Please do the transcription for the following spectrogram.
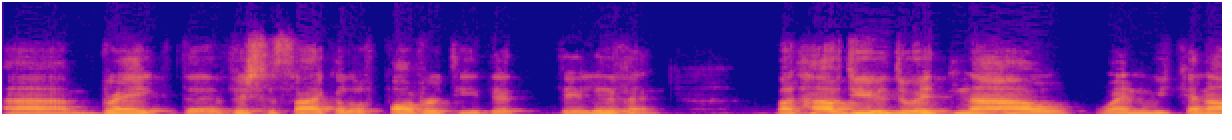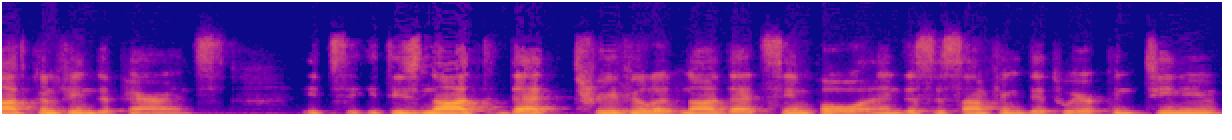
uh, break the vicious cycle of poverty that they live in. But how do you do it now when we cannot convene the parents? it's, it is not that trivial, it's not that simple. And this is something that we are continuing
